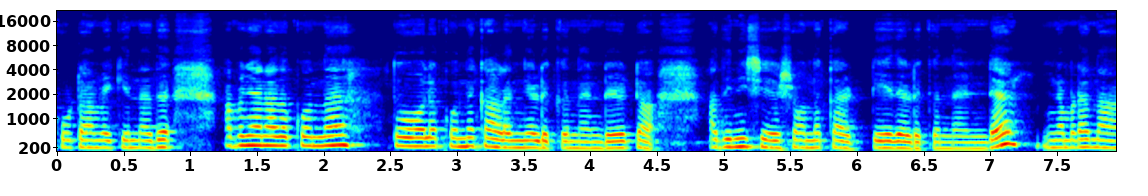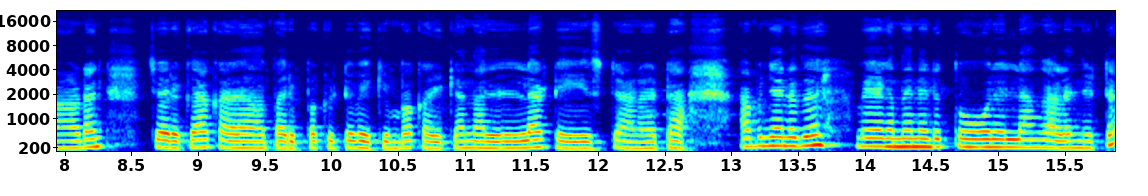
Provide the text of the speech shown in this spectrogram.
കൂട്ടാൻ വെക്കുന്നത്. അപ്പോൾ ഞാനതൊക്കെ ഒന്ന് തോലൊക്കെ ഒന്ന് കളഞ്ഞെടുക്കുന്നുണ്ട് കേട്ടോ അതിന് ശേഷം ഒന്ന് കട്ട് ചെയ്തെടുക്കുന്നുണ്ട്. നമ്മുടെ നാടൻ ചുരക്ക പരിപ്പൊക്കെ ഇട്ട് വെക്കുമ്പോൾ കഴിക്കാൻ നല്ല ടേസ്റ്റാണ് കേട്ടോ അപ്പം ഞാനത് വേഗം തന്നെ എന്റെ തോലെല്ലാം കളഞ്ഞിട്ട്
